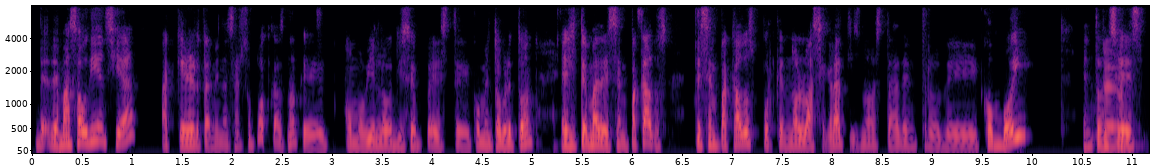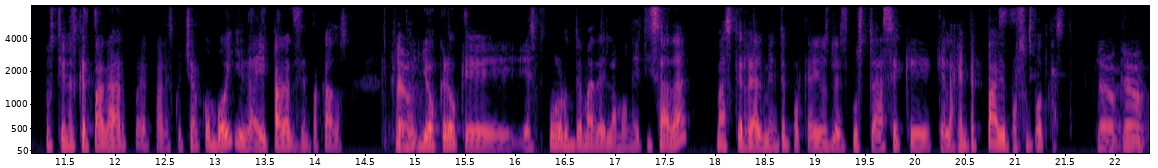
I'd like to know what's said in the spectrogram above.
de, más audiencia a querer también hacer su podcast, ¿no? Que como bien lo dice, este, comentó Bretón, el tema de desempacados. Desempacados porque no lo hace gratis, ¿no? Está dentro de Convoy, entonces, pues tienes que pagar para escuchar Convoy y de ahí pagas desempacados. Claro. Pero yo creo que es por un tema de la monetizada, más que realmente porque a ellos les gusta, hace que, que, la gente pague por su podcast. Claro, claro.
